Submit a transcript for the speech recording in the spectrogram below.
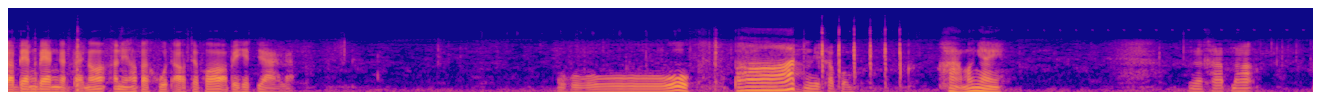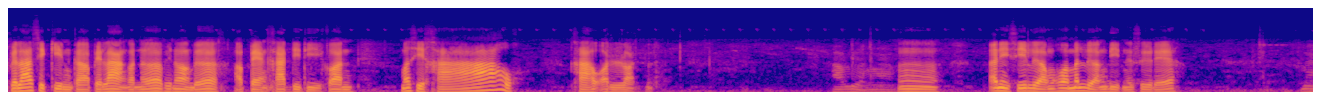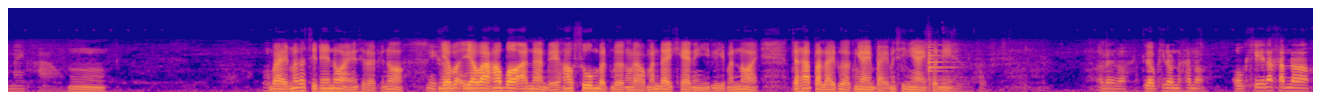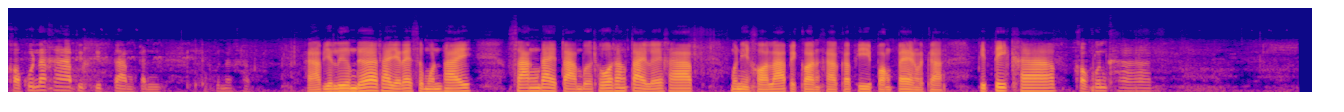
ก็แบ่งๆกันไปเนาะอันนี้เฮาก็ขุดเอาเฉพาะเอาไปเฮ็ดยาละโอ้โหปาดนี่ครับผมหางมันใหญ่ นะครับเนาะเวลาสิกินก็เอาไปล้างก่อนเด้อพี่น้องเด้อเอาแปรงคัดดีๆก่อนมันสีขาว ขาวอ่อนหล่อนขาวเหลืองงามอืมอันนี้สีเหลืองเพราะว่ามันเหลืองดินซื่อๆเด้เมื่อในขาว อืมใบมันก็สิน้อยๆจังซี่แหละพี่น้องนี่อย่าครับว่าอย่าว่าเฮาบ่อันนั้นเด้เฮาซูมบัดเบิ่งแล้วมันได้แค่นี้อีหลีมันน้อยแต่ถ้าปลาไหลเผือกใหญ่ใบมันสิใหญ่กว่านี้เอาเป็นวะเกือบคิดแล้วนะครับเนาะโอเคนะครับเนาะขอบคุณนะครับที่ติดตามกันขอบคุณนะครับ ครับ อย่าลืมเด้อถ้าอยากได้สมุนไพรสร้างได้ตามเบอร์โทรทั้งใต้เลยครับวันนี้ขอลาไปก่อนครับกับพี่ปองแป้งแล้วก็พิติ๊กครับ ขอบคุณครับ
